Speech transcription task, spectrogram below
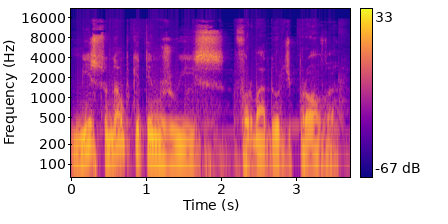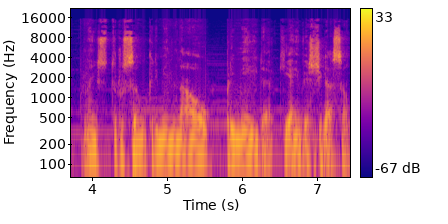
Misto não porque tem um juiz formador de prova na instrução criminal primeira, que é a investigação.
